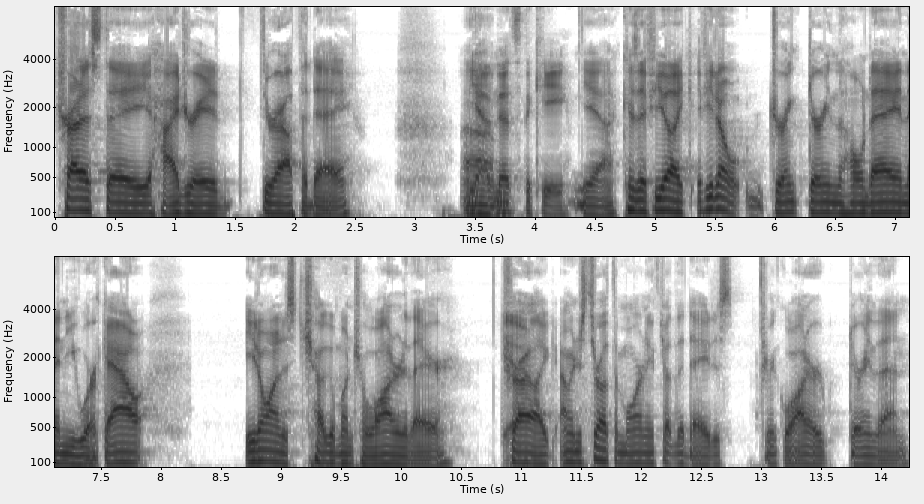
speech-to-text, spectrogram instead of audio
try to stay hydrated throughout the day. Yeah, Um, that's the key. Yeah, because if you like, if you don't drink during the whole day and then you work out, you don't want to just chug a bunch of water there. Try like, I mean, just throughout the morning, throughout the day, just drink water during then,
